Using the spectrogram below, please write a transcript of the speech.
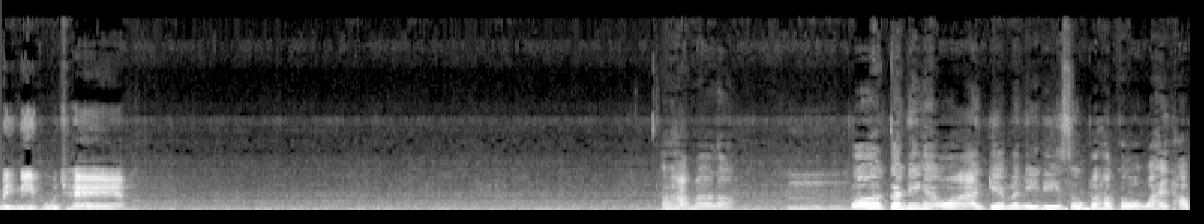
ไม่มีผู้แชร์เขาถามมาแล้วเหรอ อืมก็ก็นี่ไงโอ้อ่านเกมมันนีดีสุกแล้วเขาก็บอกว่าให้ท็อป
